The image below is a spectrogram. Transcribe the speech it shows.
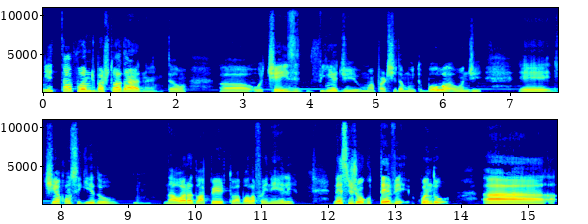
E tá voando debaixo do radar, né? Então, uh, o Chase vinha de uma partida muito boa, onde é, ele tinha conseguido, na hora do aperto, a bola foi nele, Nesse jogo teve quando a,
